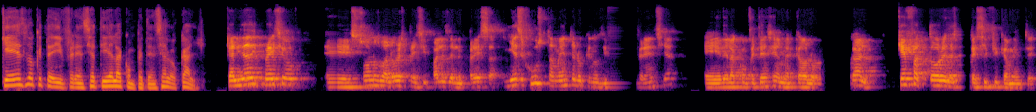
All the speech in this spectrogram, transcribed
¿qué es lo que te diferencia a ti de la competencia local? Calidad y precio eh, son los valores principales de la empresa y es justamente lo que nos diferencia eh, de la competencia en el mercado local. ¿Qué factores específicamente?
